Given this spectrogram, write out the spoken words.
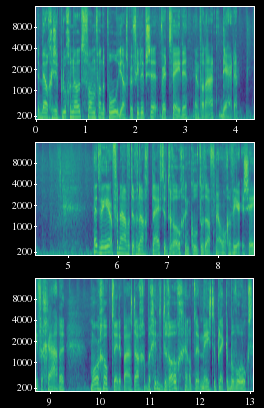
De Belgische ploeggenoot van Van der Poel, Jasper Philipsen, werd tweede en Van Aert derde. Het weer. Vanavond en vannacht blijft het droog en koelt het af naar ongeveer 7 graden. Morgen op Tweede Paasdag begint het droog en op de meeste plekken bewolkt.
